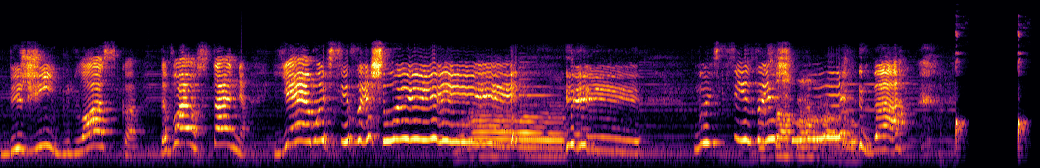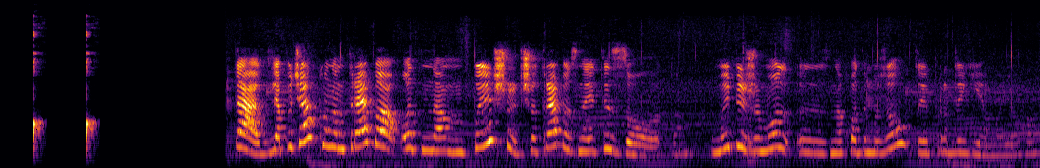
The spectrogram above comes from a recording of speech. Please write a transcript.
Біжіть, будь ласка. Давай остання. Є, ми всі зайшли! Ми всі зайшли. Да. Так, для початку нам треба, от нам пишуть, що треба знайти золото. Ми біжимо, е, знаходимо золото і продаємо його.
